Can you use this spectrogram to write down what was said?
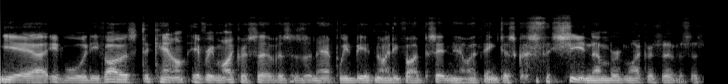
Yeah, it would. If I was to count every microservice as an app, we'd be at 95% now, I think, just because the sheer number of microservices.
